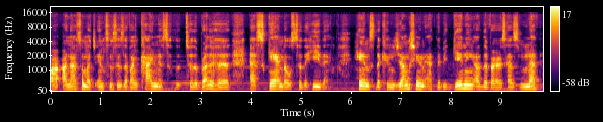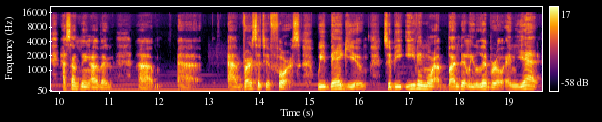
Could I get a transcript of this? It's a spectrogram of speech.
are, are not so much instances of unkindness to the, to the brotherhood as scandals to the heathen. Hence, the conjunction at the beginning of the verse has not has something of an um, uh, adversative force. We beg you to be even more abundantly liberal, and yet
